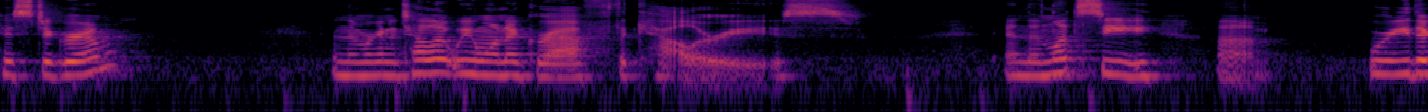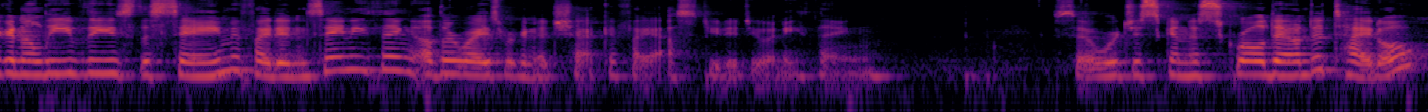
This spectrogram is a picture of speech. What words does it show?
histogram, and then we're going to tell it we want to graph the calories. And then let's see, um, we're either going to leave these the same if I didn't say anything, otherwise we're going to check if I asked you to do anything. So we're just going to scroll down to title.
